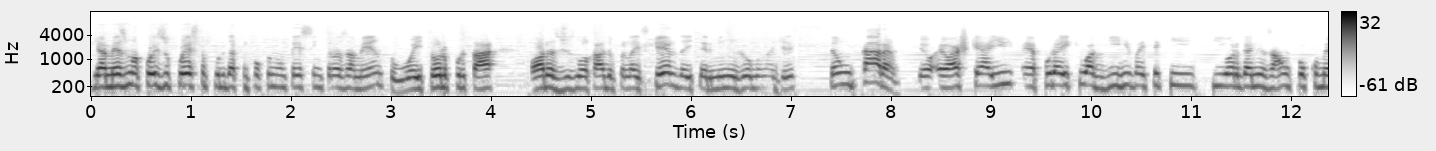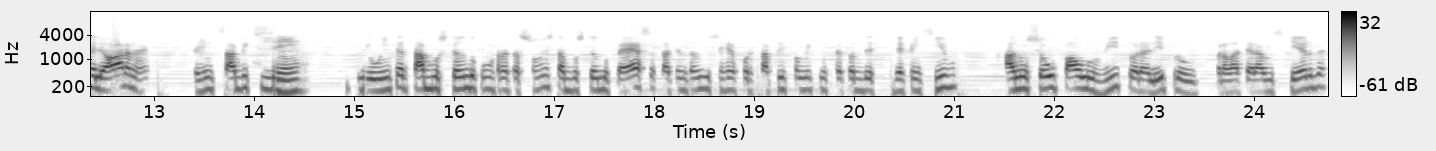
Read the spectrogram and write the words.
E a mesma coisa o Cuesta por daqui a pouco não ter esse entrosamento, o Heitor por estar tá horas deslocado pela esquerda e termina o jogo na direita. Então, cara, eu, eu acho que aí é por aí que o Aguirre vai ter que, que organizar um pouco melhor, né? A gente sabe que, que o Inter está buscando contratações, está buscando peças, está tentando se reforçar, principalmente no setor de, defensivo. Anunciou o Paulo Vitor ali para a lateral esquerda,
